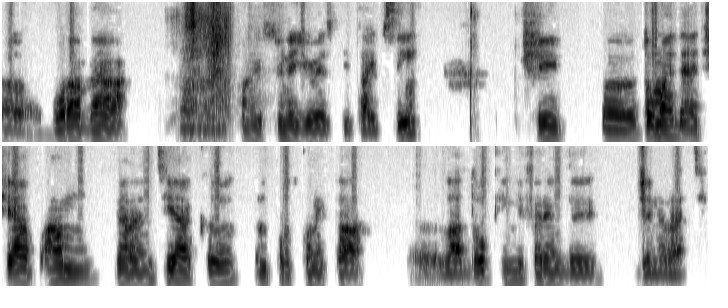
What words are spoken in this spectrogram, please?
uh, vor avea uh, conexiune USB Type-C și uh, tocmai de aceea am garanția că îl pot conecta uh, la dock, indiferent de generație.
